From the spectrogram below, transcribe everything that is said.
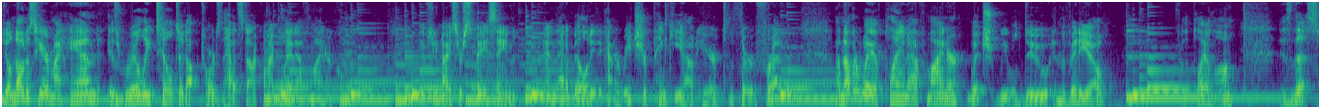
You'll notice here my hand is really tilted up towards the headstock when I play an F minor chord. It gives you nicer spacing that ability to kind of reach your pinky out here to the third fret. Another way of playing F minor, which we will do in the video for the play along, is this.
